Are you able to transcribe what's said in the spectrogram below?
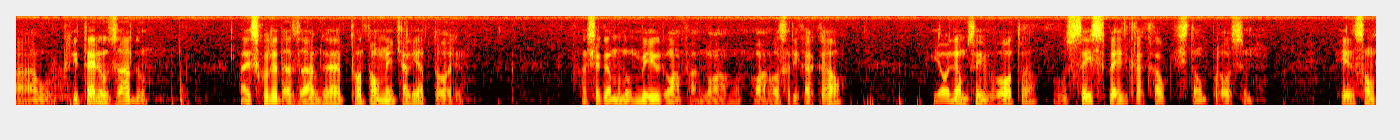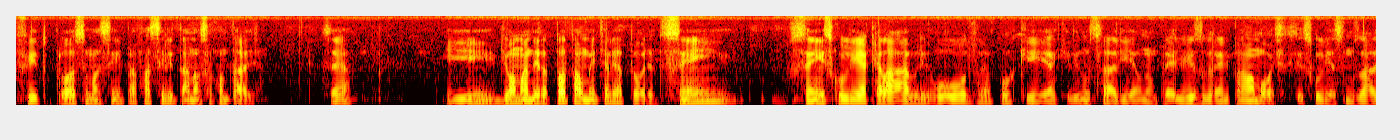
Ah, o critério usado na escolha das árvores é totalmente aleatório. Nós chegamos no meio de uma, de uma, uma roça de cacau e olhamos em volta os seis pés de cacau que estão próximos. Eles são feitos próximos assim para facilitar a nossa contagem, certo? E de uma maneira totalmente aleatória, sem, sem escolher aquela árvore ou outra, porque aquilo nos traria um prejuízo grande para uma amostra. Se escolhêssemos a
